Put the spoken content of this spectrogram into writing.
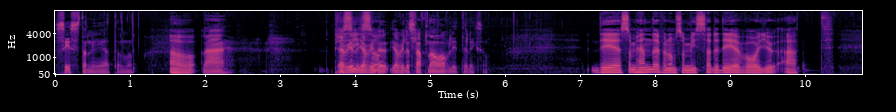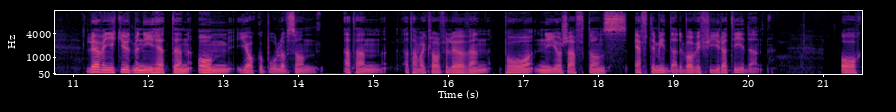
sista nyheten. Men Ja, nej, jag ville, jag, ville, jag ville slappna av lite liksom. Det som hände för de som missade det var ju att Löven gick ut med nyheten om Jakob Olofsson, att han, att han var klar för Löven på nyårsaftons eftermiddag, det var vid fyra tiden. Och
